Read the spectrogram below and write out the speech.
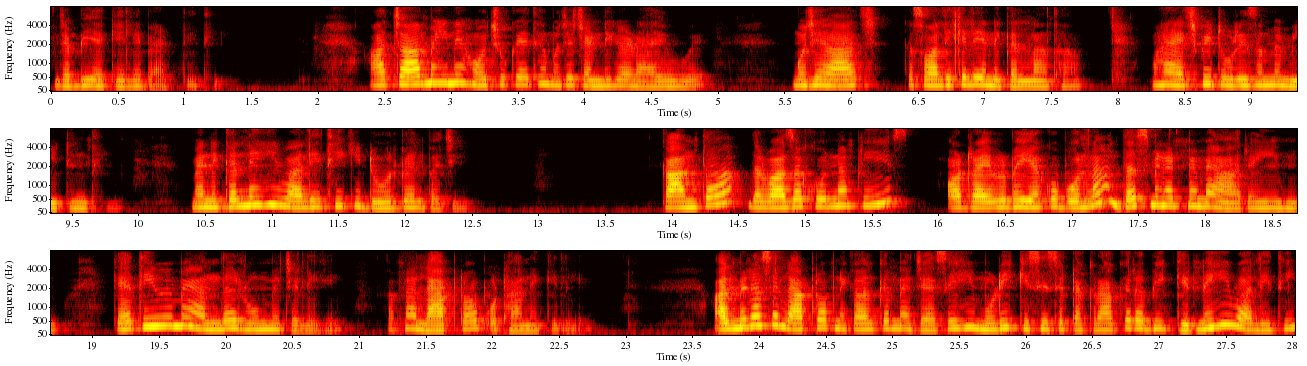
जब भी अकेले बैठती थी। आज चार महीने हो चुके थे मुझे चंडीगढ़ आए हुए। मुझे आज कसौली के लिए निकलना था। वहाँ एच पी टूरिज़्म में मीटिंग थी। मैं निकलने ही वाली थी कि डोरबेल बजी। कांता, दरवाज़ा खोलना प्लीज़, और ड्राइवर भैया को बोलना, दस मिनट में मैं आ रही हूँ। कहती हुई मैं अंदर रूम में चली गई, अपना लैपटॉप उठाने के लिए। अलमीरा से लैपटॉप निकाल कर मैं जैसे ही मुड़ी किसी से टकरा कर अभी गिरने ही वाली थी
